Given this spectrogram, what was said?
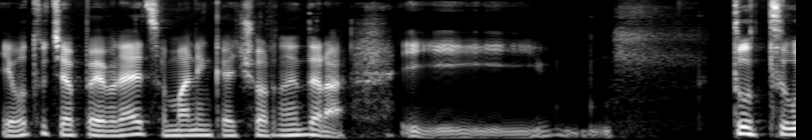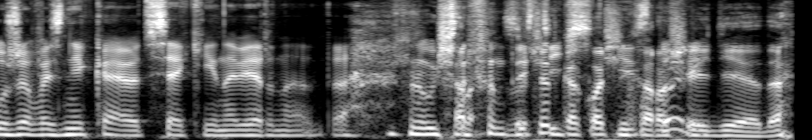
и вот у тебя появляется маленькая черная дыра. И тут уже возникают всякие, наверное, да, научно-фантастические Звучит как очень истории. хорошая идея, да?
